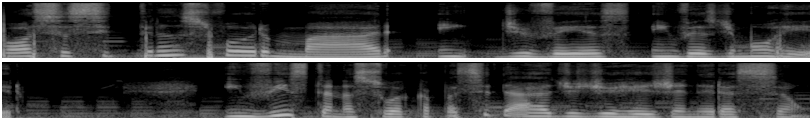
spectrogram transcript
possa se transformar em, de vez em vez de morrer. Invista na sua capacidade de regeneração.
